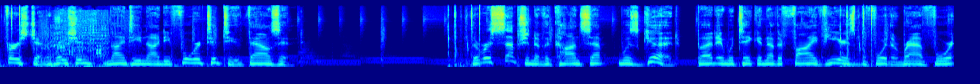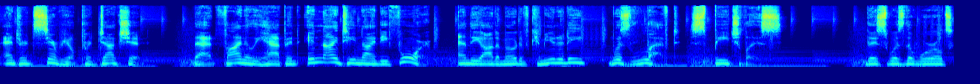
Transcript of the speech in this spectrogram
First generation 1994 to 2000. The reception of the concept was good, but it would take another five years before the RAV4 entered serial production. That finally happened in 1994, and the automotive community was left speechless. This was the world's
